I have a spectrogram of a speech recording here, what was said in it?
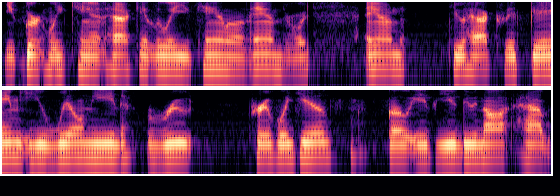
you certainly can't hack it the way you can on Android. And to hack this game, you will need root privileges. So if you do not have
